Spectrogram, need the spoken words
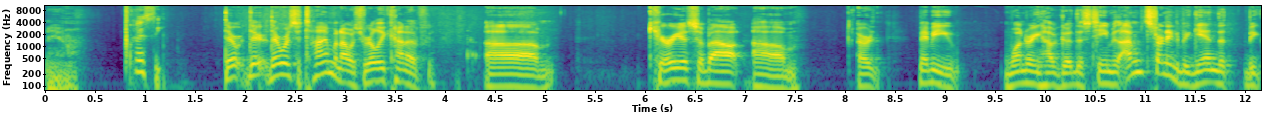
Yeah, I see. there, there there was a time when I was really kind of um, curious about, um, or maybe wondering how good this team is. I'm starting to begin the be,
